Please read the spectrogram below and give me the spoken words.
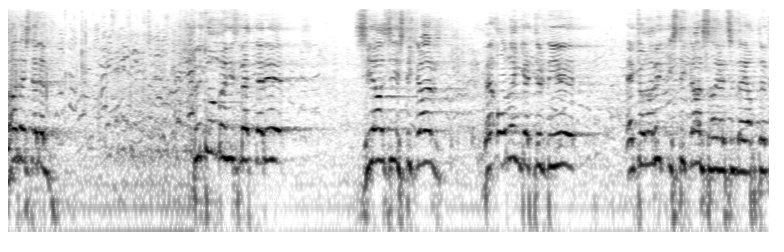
Kardeşlerim, bütün bu hizmetleri siyasi istikrar ve onun getirdiği ekonomik istikrar sayesinde yaptık.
